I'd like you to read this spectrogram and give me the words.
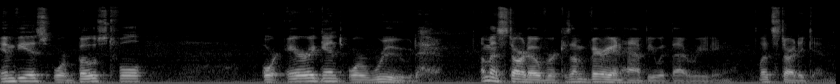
envious or boastful or arrogant or rude. I'm going to start over because I'm very unhappy with that reading. Let's start again.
